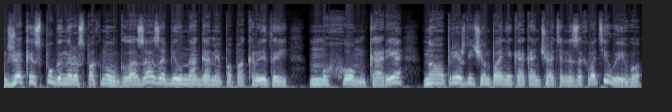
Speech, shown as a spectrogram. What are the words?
Джек испуганно распахнул глаза, забил ногами по покрытой мхом коре, но прежде чем паника окончательно захватила его,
